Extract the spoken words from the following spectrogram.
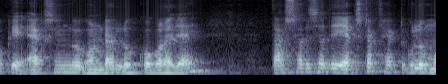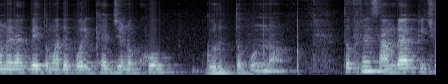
ওকে এক সিংহ গন্ডার লক্ষ্য করা যায়। তার সাথে সাথে এক্সট্রা ফ্যাক্টগুলো মনে রাখবে, তোমাদের পরীক্ষার জন্য খুব গুরুত্বপূর্ণ। তো ফ্রেন্ডস আমরা কিছু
